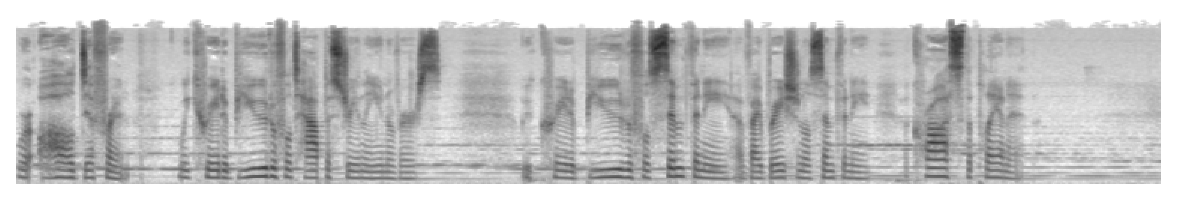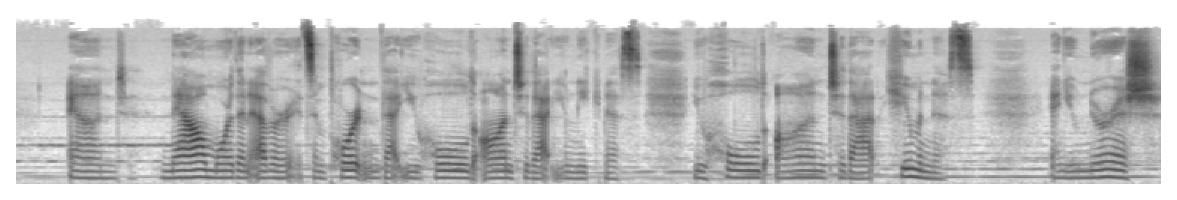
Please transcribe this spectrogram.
We're all different. We create a beautiful tapestry in the universe. We create a beautiful symphony, a vibrational symphony across the planet. And now more than ever, it's important that you hold on to that uniqueness. You hold on to that humanness and you nourish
